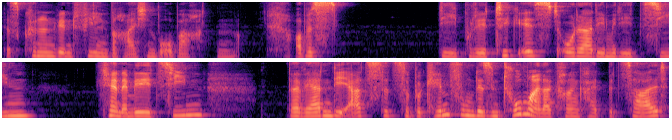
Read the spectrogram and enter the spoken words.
das können wir in vielen Bereichen beobachten. Ob es die Politik ist oder die Medizin. Ja, in der Medizin, da werden die Ärzte zur Bekämpfung der Symptome einer Krankheit bezahlt,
